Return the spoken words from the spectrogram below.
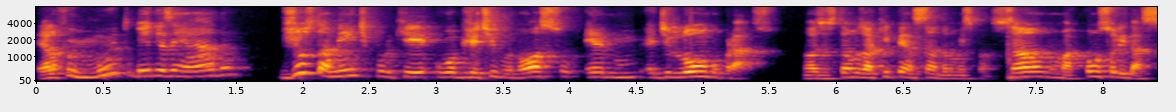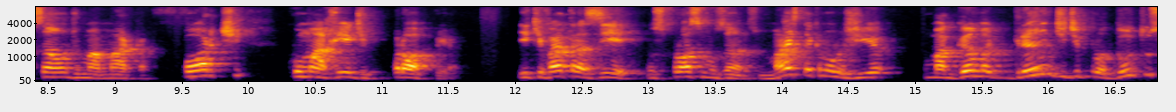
ela foi muito bem desenhada justamente porque o objetivo nosso é, é de longo prazo. Nós estamos aqui pensando numa expansão, numa consolidação de uma marca forte com uma rede própria e que vai trazer nos próximos anos mais tecnologia, uma gama grande de produtos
